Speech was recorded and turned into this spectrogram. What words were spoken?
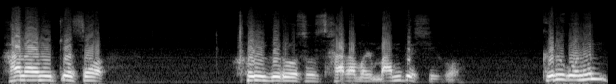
하나님께서 흙으로서 사람을 만드시고 그리고는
